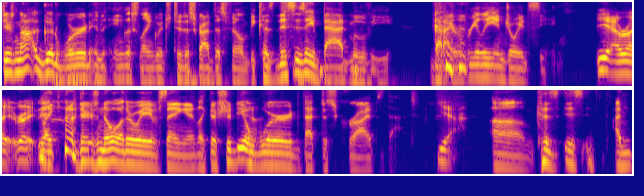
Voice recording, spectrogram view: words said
there's not a good word in the English language to describe this film because this is a bad movie that I really enjoyed seeing. yeah, right, right. Like, there's no other way of saying it. Like, there should be Yeah. a word that describes that yeah, um because is i'm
